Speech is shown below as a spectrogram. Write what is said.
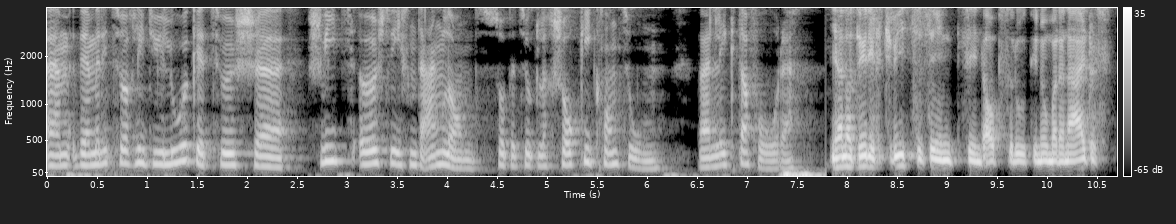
Ähm, wenn wir jetzt so ein bisschen schauen zwischen Schweiz, Österreich und England, so bezüglich Schokokonsum, wer liegt da vorne? Ja, natürlich, die Schweizer sind, sind absolute Nummer eins.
